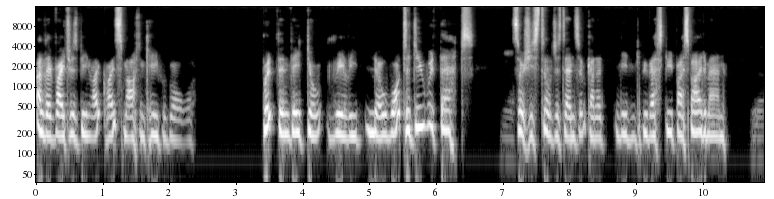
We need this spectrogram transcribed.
and the writers being like quite smart and capable. But then they don't really know what to do with that. Yeah. So she still just ends up kind of needing to be rescued by Spider Man. Yeah.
